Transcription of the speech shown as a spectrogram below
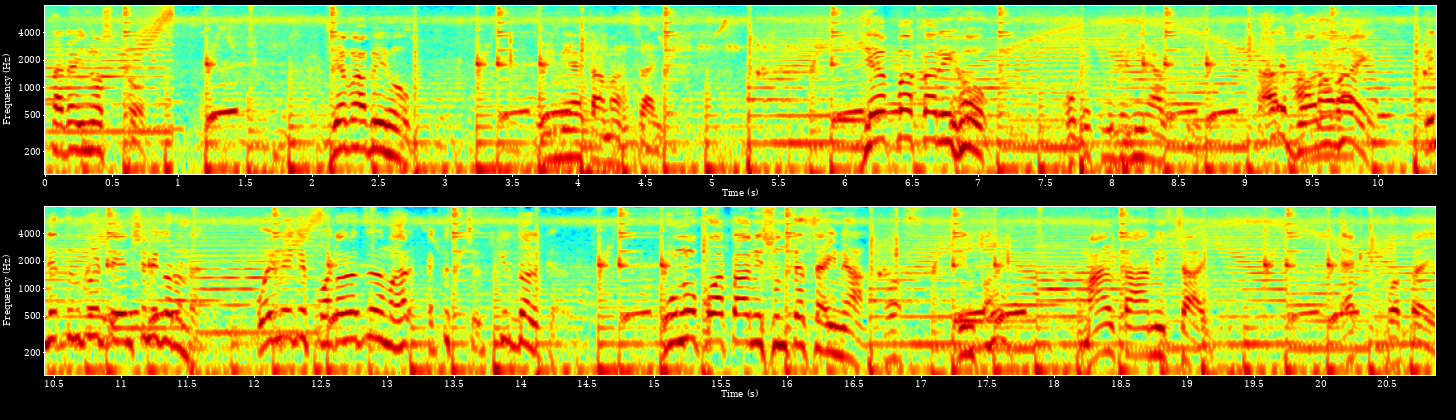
মাথাটাই নষ্ট। যেভাবে হোক ওই মেয়েটা আমার চাই। যে পাকারই হোক ওকে তুলে নিয়ে আসবে। আরে বড় ভাই এনে তুমি কোনো টেনশনই করো না। ওই মেয়েকে পটানোর জন্য আমার একটা চটকির দরকার। কোনো কথা আমি শুনতে চাই না। কিন্তু মালটা আমি চাই। এক কথায়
